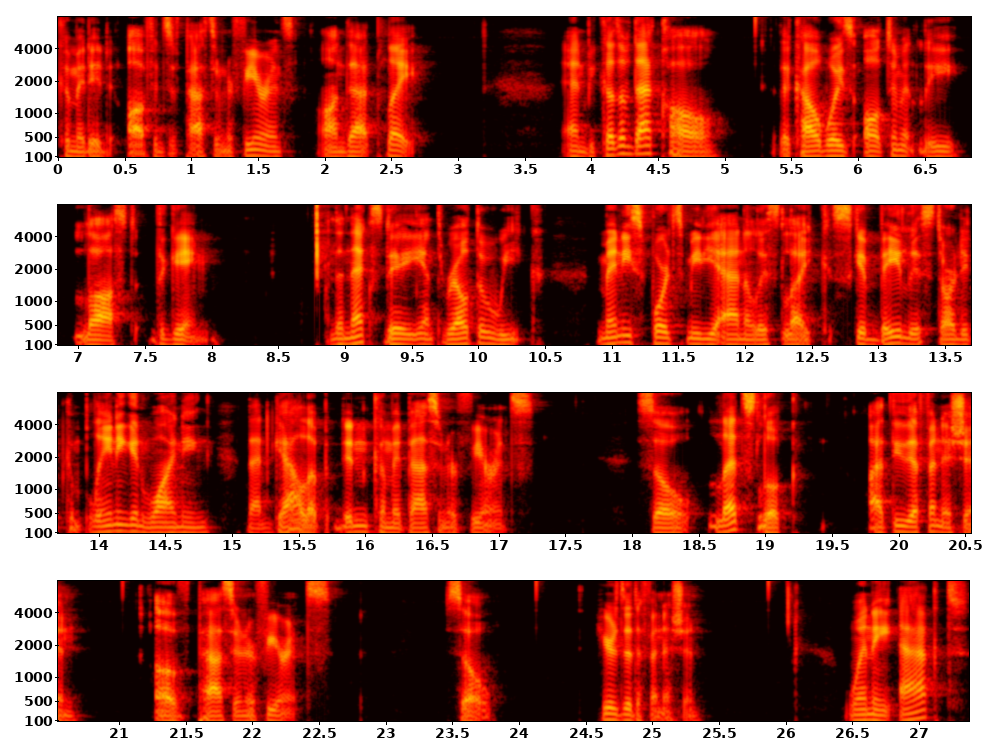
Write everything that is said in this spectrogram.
committed offensive pass interference on that play. And because of that call, the Cowboys ultimately lost the game. The next day and throughout the week, many sports media analysts like Skip Bayless started complaining and whining that Gallup didn't commit pass interference. So let's look at the definition of pass interference. So here's the definition when a act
